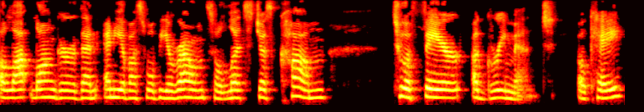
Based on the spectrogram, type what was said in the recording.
a lot longer than any of us will be around so let's just come to a fair agreement okay?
